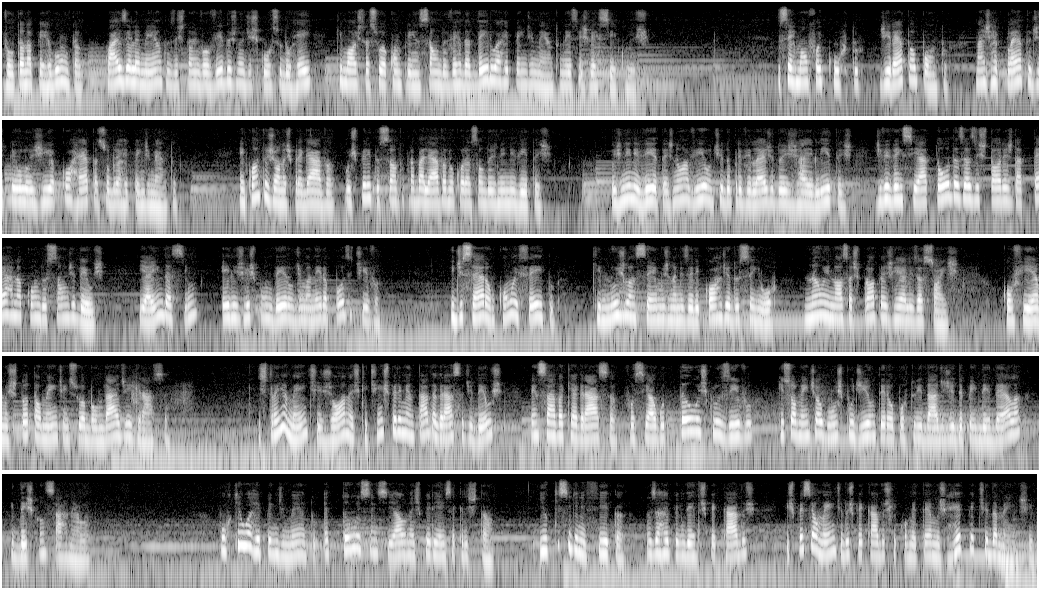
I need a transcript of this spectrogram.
Voltando à pergunta, quais elementos estão envolvidos no discurso do rei que mostra sua compreensão do verdadeiro arrependimento nesses versículos? O sermão foi curto, direto ao ponto mas repleto de teologia correta sobre o arrependimento. Enquanto Jonas pregava, o Espírito Santo trabalhava no coração dos ninivitas. Os ninivitas não haviam tido o privilégio dos israelitas de vivenciar todas as histórias da terna condução de Deus, e ainda assim eles responderam de maneira positiva. E disseram com efeito que nos lancemos na misericórdia do Senhor não em nossas próprias realizações. Confiemos totalmente em Sua bondade e graça. Estranhamente, Jonas, que tinha experimentado a graça de Deus, pensava que a graça fosse algo tão exclusivo que somente alguns podiam ter a oportunidade de depender dela e descansar nela. Por que o arrependimento é tão essencial na experiência cristã? E o que significa nos arrepender dos pecados, especialmente dos pecados que cometemos repetidamente.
